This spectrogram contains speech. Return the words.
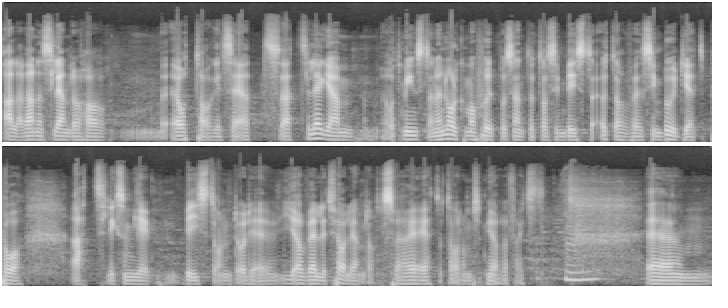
Alla världens länder har åtagit sig att, att lägga åtminstone 0,7 procent av sin, utav sin budget på att liksom ge bistånd och det gör väldigt få länder. Sverige är ett av dem som gör det faktiskt. mm, Ehm,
